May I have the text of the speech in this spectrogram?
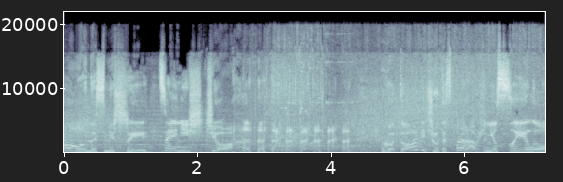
О, не сміши. Це ніщо. Готова відчути справжню силу?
